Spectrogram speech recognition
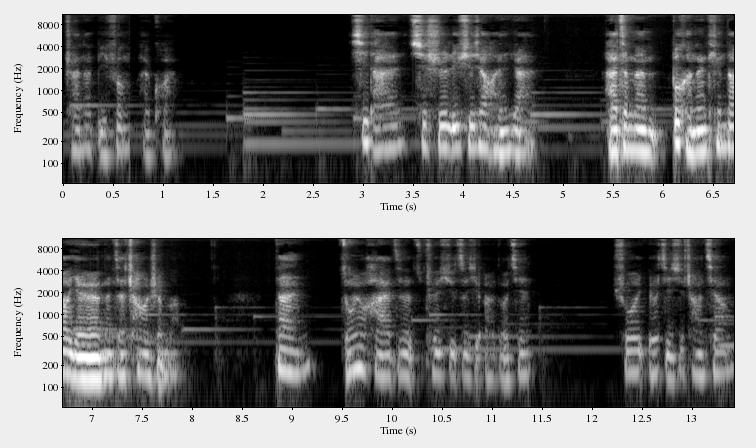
传得比风还快。戏台其实离学校很远，孩子们不可能听到演员们在唱什么，但总有孩子吹嘘自己耳朵尖，说有几句唱腔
